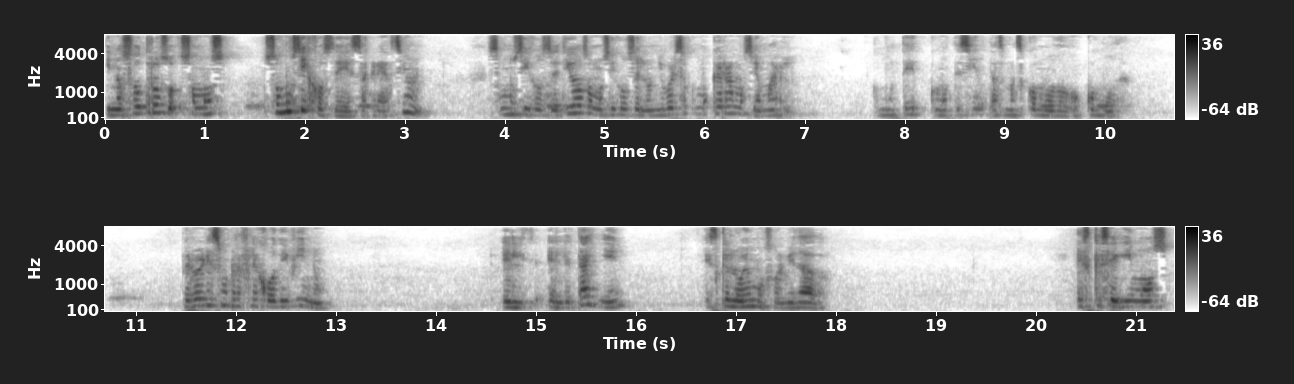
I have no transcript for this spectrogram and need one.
Y nosotros somos, somos hijos de esa creación. Somos hijos de Dios, somos hijos del universo, como querramos llamarlo. Como te, como te sientas más cómodo o cómoda. Pero eres un reflejo divino. El, el detalle es que lo hemos olvidado. Es que seguimos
